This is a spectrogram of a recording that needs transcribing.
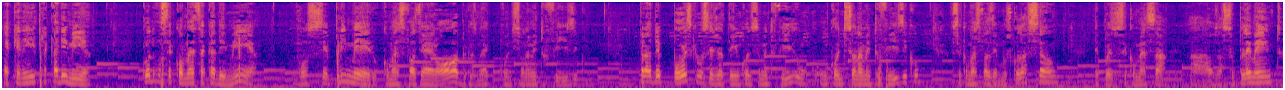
É que nem ir para academia. Quando você começa a academia, você primeiro começa a fazer aeróbicos, né, condicionamento físico, para depois que você já tem um condicionamento físico, um condicionamento físico, você começa a fazer musculação, depois você começa a usar suplemento,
